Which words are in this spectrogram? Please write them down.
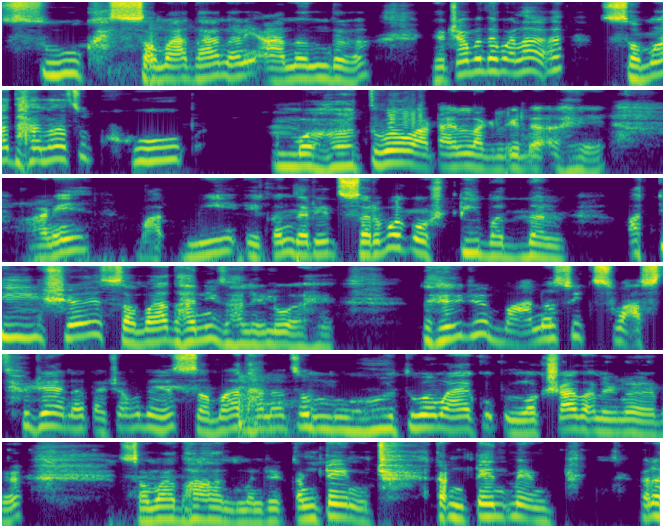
सुख समाधान आणि आनंद याच्यामध्ये मला समाधानाचं खूप महत्त्व वाटायला लागलेलं आहे. आणि मी एकंदरीत सर्व गोष्टीबद्दल अतिशय समाधानी झालेलो आहे. हे जे मानसिक स्वास्थ्य जे आहे ना त्याच्यामध्ये समाधानाचं महत्त्व माझ्या खूप लक्षात आलेलं आहे ना. समाधान म्हणजे कंटेंट कंटेनमेंट है ना?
